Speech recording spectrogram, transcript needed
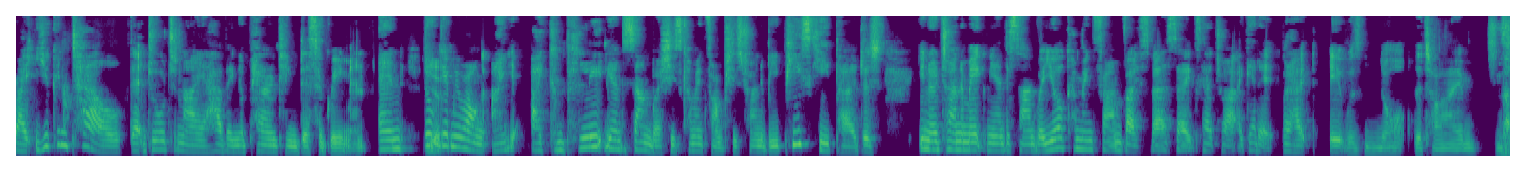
Right, you can tell that George and I are having a parenting disagreement. And don't Yeah. get me wrong, I I completely understand where she's coming from. She's trying to be peacekeeper, just you know, trying to make me understand where you're coming from, vice versa, etc. I get it, but I, it was not the time. No,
